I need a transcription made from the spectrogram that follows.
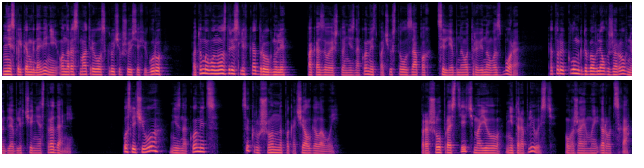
Несколько мгновений он рассматривал скручившуюся фигуру, потом его ноздри слегка дрогнули, показывая, что незнакомец почувствовал запах целебного травяного сбора, который Клунг добавлял в жаровню для облегчения страданий. После чего незнакомец сокрушенно покачал головой. «Прошу простить мою неторопливость, уважаемый Роцха».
